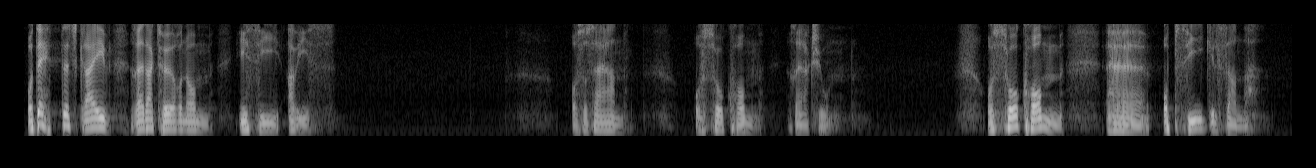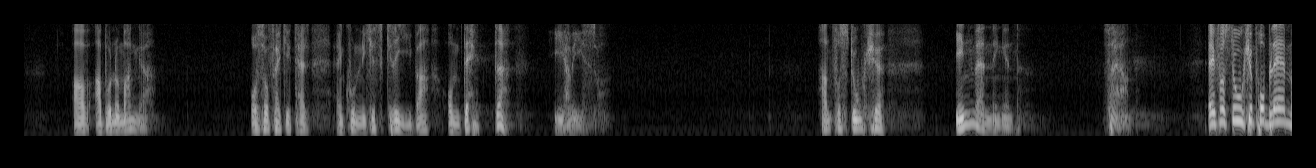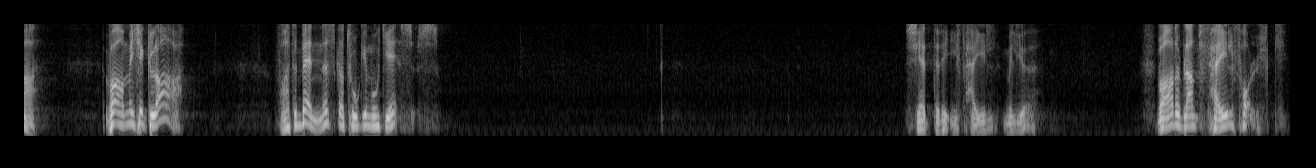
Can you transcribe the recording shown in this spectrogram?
Og dette skrev redaktøren om i si avis. Og så sier han Og så kom reaksjonen. Og så kom eh, oppsigelsene av abonnementet. Og så fikk jeg til En kunne ikke skrive om dette i avisa. Han forsto ikke innvendingen, sier han. Jeg forsto ikke problemet. Var vi ikke glad for at mennesker tok imot Jesus? Skjedde det i feil miljø? Var det blant feil folk?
